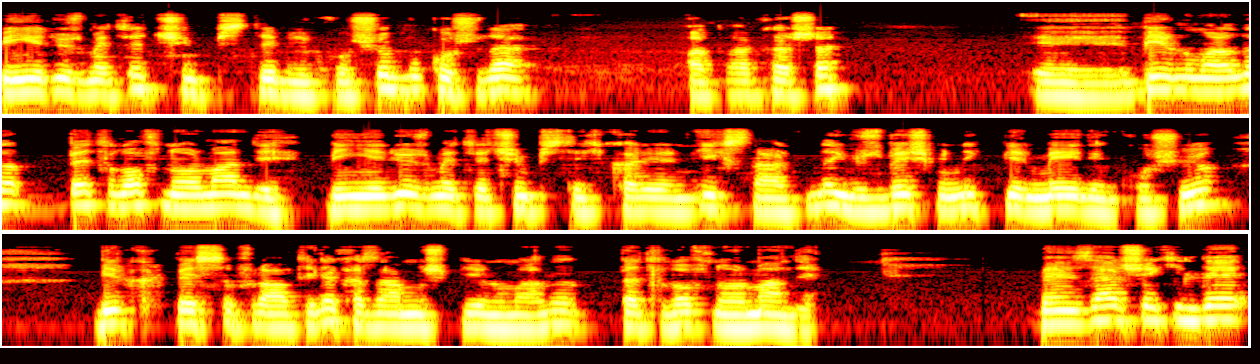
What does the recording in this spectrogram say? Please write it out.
1700 metre çim pistte bir koşu. Bu koşuda arkadaşlar bir numaralı Battle of Normandy 1700 metre çim pistteki kariyerin ilk startında 105 binlik bir maiden koşuyor. 1.45.06 ile kazanmış bir numaralı Battle of Normandy. Benzer şekilde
